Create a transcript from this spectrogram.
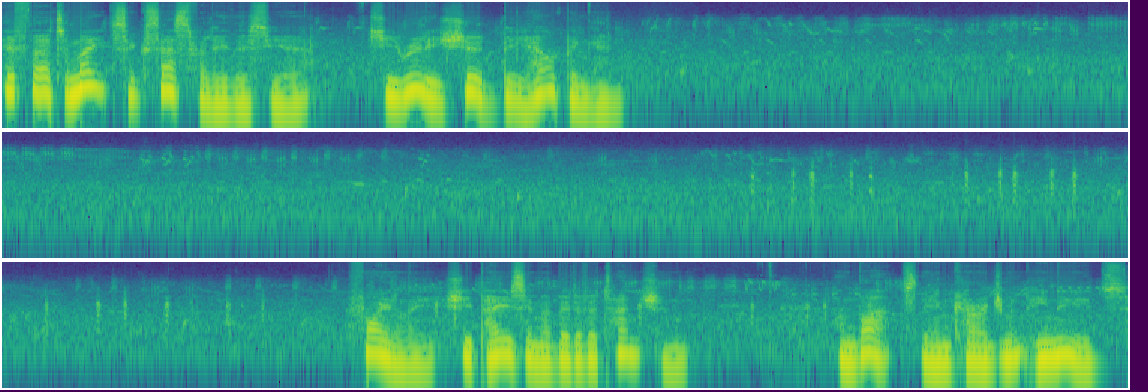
If they're to mate successfully this year, she really should be helping him. Finally, she pays him a bit of attention, and that's the encouragement he needs.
